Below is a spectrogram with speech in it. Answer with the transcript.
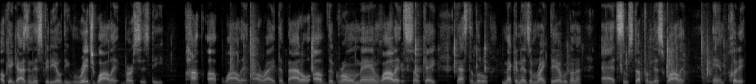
Okay, guys, in this video, the Ridge wallet versus the pop-up wallet. All right, the battle of the grown man wallets. Okay, that's the little mechanism right there. We're gonna add some stuff from this wallet and put it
